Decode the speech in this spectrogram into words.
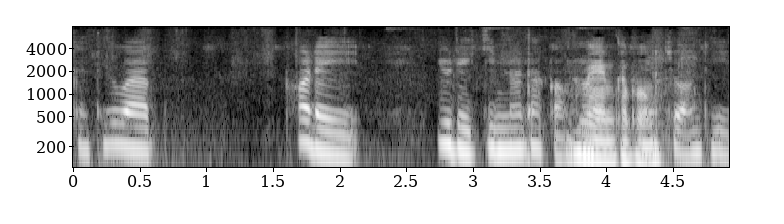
ก็ถือว่าพ่อได้อยู่ได้กินเนาะตากล่องเนาะแม่นครับผมช่วงที่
